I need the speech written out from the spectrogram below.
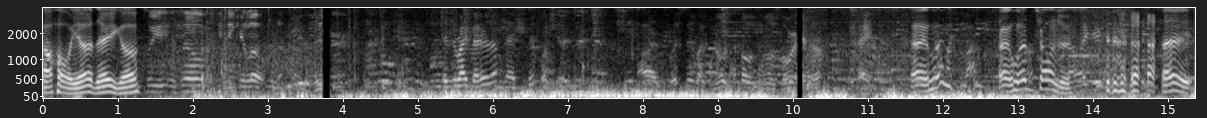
Oh yeah, there you go. So you, so you think you're low? Is it right better though? That's this one. Alright, what's it? Like when it was, I thought it was when it was lower. Hey, who has, hey, who has a challenger? hey,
